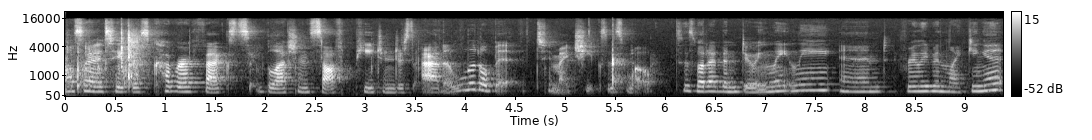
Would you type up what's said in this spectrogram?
Also going to take this Cover FX blush in Soft Peach and just add a little bit to my cheeks as well. This is what I've been doing lately and I've really been liking it.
